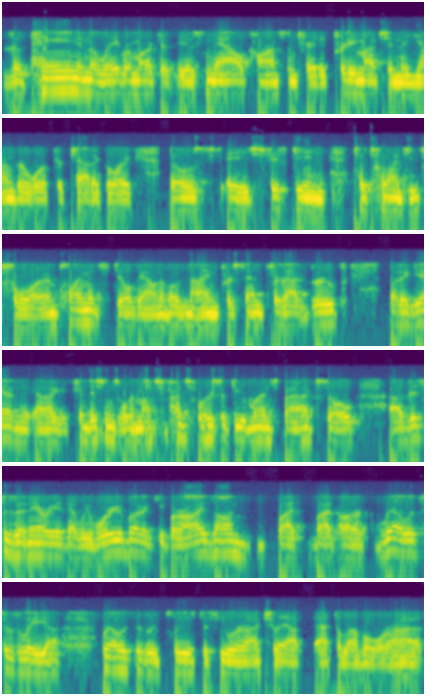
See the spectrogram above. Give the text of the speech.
the pain in the labor market is now concentrated pretty much in the younger worker category, those aged 15 to 24. Employment's still down about 9% for that group. But again, uh, conditions were much, much worse a few months back. So uh, this is an area that we worry about and keep our eyes on, but but are relatively uh, relatively pleased to see we're actually at, at the level we're at.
